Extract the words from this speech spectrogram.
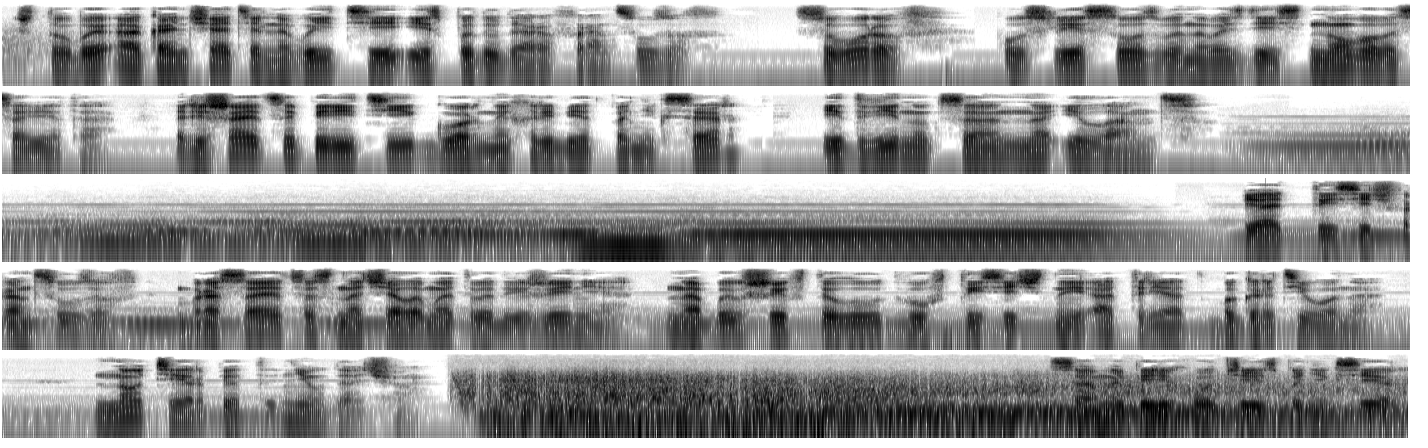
Чтобы окончательно выйти из-под ударов французов, Суворов после созванного здесь нового совета решается перейти горный хребет Паниксер и двинуться на Иланц. Пять тысяч французов бросаются с началом этого движения на бывший в тылу двухтысячный отряд Багратиона – но терпят неудачу. Самый переход через Паниксер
